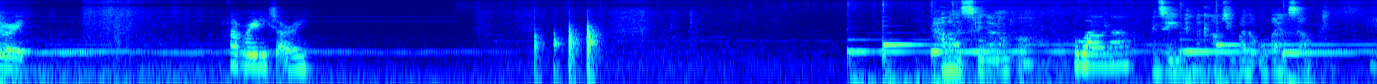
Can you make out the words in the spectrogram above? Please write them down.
Sorry. I'm really sorry. How long has this been going on for? A while now. And so you've been looking after your brother all by yourself? Yeah.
